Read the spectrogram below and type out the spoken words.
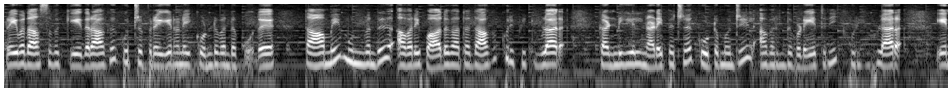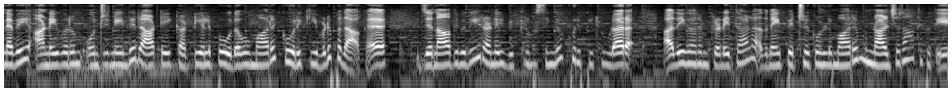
பிரேமதாசவுக்கு எதிராக குற்றப்பிரேரணை கொண்டு வந்தபோது தாமே முன்வந்து அவரை பாதுகாத்ததாக குறிப்பிட்டுள்ளார். கண்டியில் நடைபெற்ற கூட்டமொன்றில் அவர் இந்த விடயத்தினை கூறியுள்ளார். எனவே அனைவரும் ஒன்றிணைந்து நாட்டை கட்டியெழுப்ப உதவுமாறு கோரிக்கை விடுப்பதாக ஜனாதிபதி ரணில் விக்ரமசிங்கே குறிப்பிட்டுள்ளார். அதிகாரம் கிடைத்தால் அதனை பெற்றுக் கொள்ளுமாறு முன்னாள் ஜனாதிபதி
